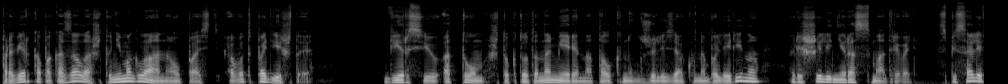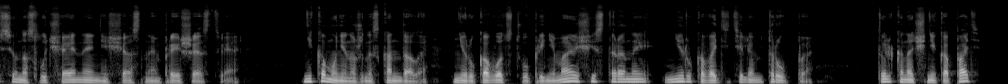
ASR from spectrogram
Проверка показала, что не могла она упасть, а вот поди ж ты. Версию о том, что кто-то намеренно толкнул железяку на балерину, решили не рассматривать списали все на случайное несчастное происшествие. Никому не нужны скандалы, ни руководству принимающей стороны, ни руководителям труппы. Только начни копать,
